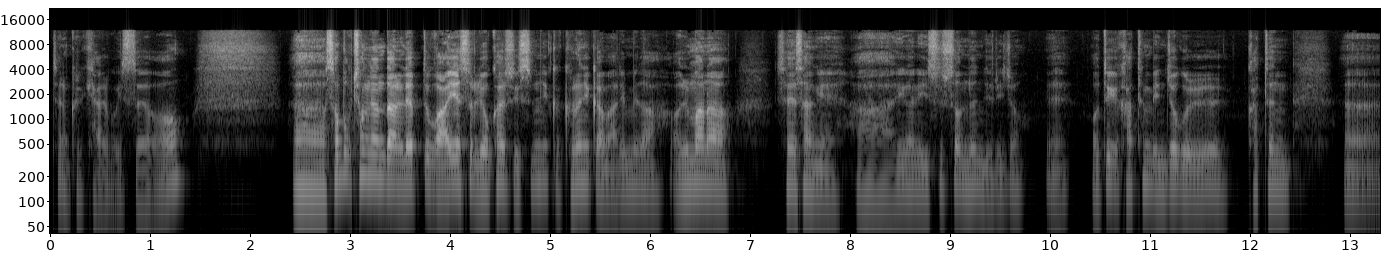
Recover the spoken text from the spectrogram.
저는 그렇게 알고 있어요. 아, 서북 청년단 랩두고 IS를 욕할 수 있습니까? 그러니까 말입니다. 얼마나 세상에, 아, 이건 있을 수 없는 일이죠. 예. 어떻게 같은 민족을, 같은, 어,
